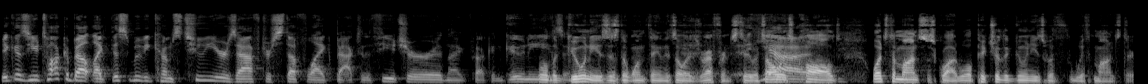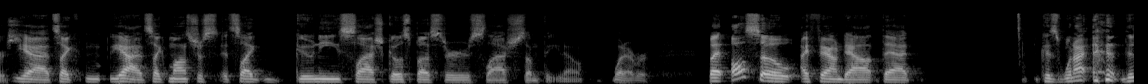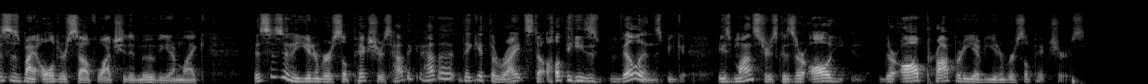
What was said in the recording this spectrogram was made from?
because you talk about like this movie comes two years after stuff like Back to the Future and like fucking Goonies. Well, the and- Goonies is the one thing that's always referenced to. It's Yeah. always called "What's the Monster Squad?" Well, picture the Goonies with with monsters. Yeah, it's like yeah, it's like monstrous. It's like Goonies slash Ghostbusters slash something, you know, whatever. But also, I found out that because when I this is my older self watching the movie, I'm like, this isn't a Universal Pictures. How they how the, they get the rights to all these villains, beca- these monsters, because they're all they're all property of Universal Pictures.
